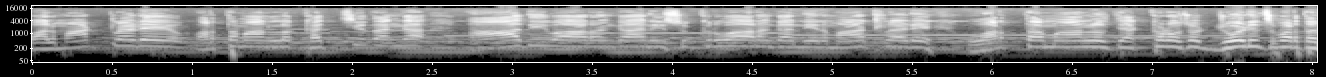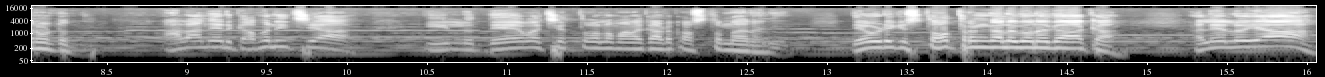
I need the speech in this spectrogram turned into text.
వాళ్ళు మాట్లాడే వర్తమానంలో ఖచ్చితంగా ఆదివారం కానీ శుక్రవారం కానీ నేను మాట్లాడే వర్తమానాలతో ఎక్కడో చోట జోడించబడతాను ఉంటుంది. అలా నేను గమనించా వీళ్ళు దేవ చిత్తంలో మన కాడికి వస్తున్నారని. దేవుడికి స్తోత్రం కలుగునగాక. అలేలుయా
